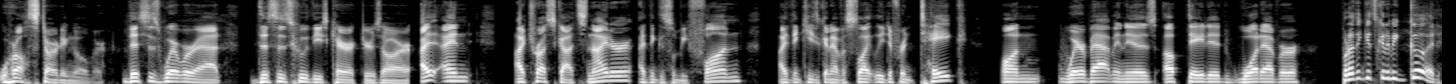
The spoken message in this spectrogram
we're all starting over. This is where we're at. This is who these characters are. I and I trust Scott Snyder. I think this will be fun. I think he's going to have a slightly different take on where Batman is, updated, whatever. But I think it's going to be good.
